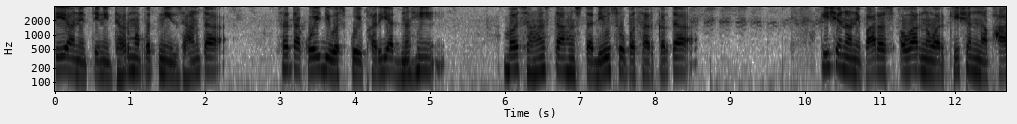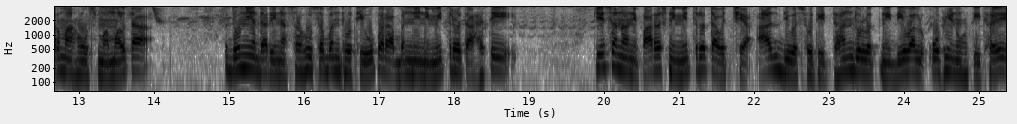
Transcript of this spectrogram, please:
તે અને તેની ધર્મપત્ની જાણતા છતાં કોઈ દિવસ કોઈ ફરિયાદ નહીં. બસ હસતા હસતા દિવસો પસાર કરતા કિશન અને પારસ અવારનવાર કિશનના ફાર્મા હાઉસમાં મળતા દુનિયાદારીના સહુ સંબંધોથી ઉપર આ બંનેની મિત્રતા હતી. કિશન અને પારસની મિત્રતા વચ્ચે આજ દિવસ સુધી ધન દોલતની દિવાલ ઊભી નહોતી થઈ.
